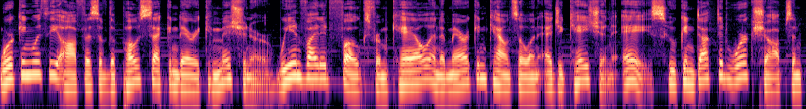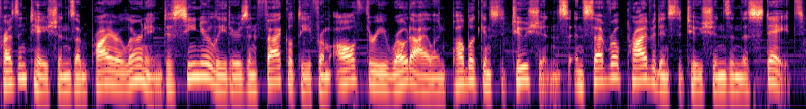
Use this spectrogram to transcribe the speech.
Working with the Office of the Post-Secondary Commissioner, we invited folks from CAEL and American Council on Education, ACE, who conducted workshops and presentations on prior learning to senior leaders and faculty from all three Rhode Island public institutions and several private institutions in the state.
